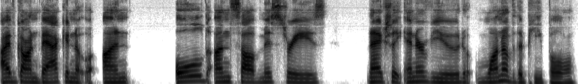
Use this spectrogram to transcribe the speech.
I've gone back into on old unsolved mysteries and I actually interviewed one of the people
